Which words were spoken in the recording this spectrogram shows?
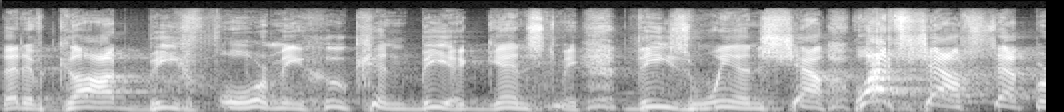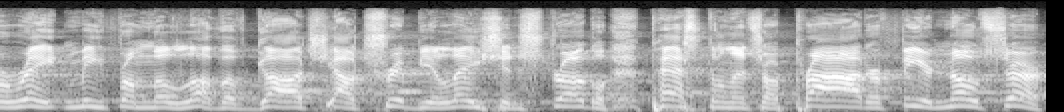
That if God be for me, who can be against me? These winds shall what shall separate me from the love of God? Shall tribulation, struggle, pestilence, or pride or fear? No, sir.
